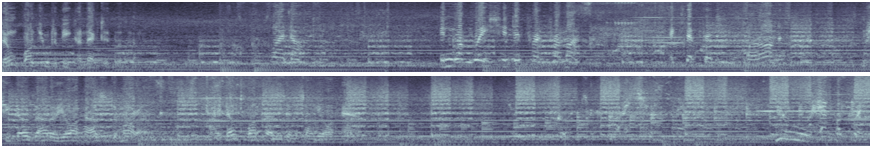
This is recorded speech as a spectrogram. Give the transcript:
Don't want you to be connected with her. Why not? In what way is she different from us? Except that you more honest. She goes out of your house tomorrow. I don't want her sins on your hands. Good righteous. You hypocrite!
